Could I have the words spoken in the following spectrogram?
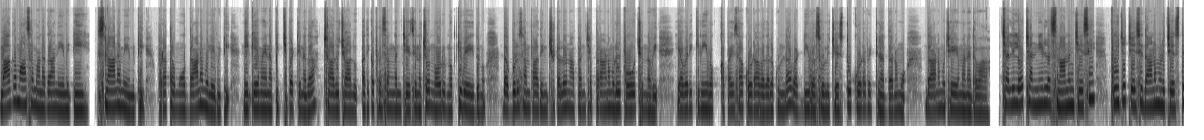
మాఘమాసం అనగానేమిటి స్నానమేమిటి? వ్రతము దానములేమిటి? నీకేమైనా పిచ్చి పట్టినదా? చాలు చాలు. అధిక ప్రసంగం చేసినచో నోరు నొక్కివేయుదును డబ్బులు సంపాదించుటలో నా పంచ ప్రాణములు పోవుచున్నవి ఎవరికి నీ ఒక్క పైసా కూడా వదలకుండా వడ్డీ వసూలు చేస్తూ కూడబెట్టిన ధనము దానము చేయమనదవా? చలిలో చన్నీళ్ళ స్నానం చేసి పూజ చేసి దానములు చేస్తే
